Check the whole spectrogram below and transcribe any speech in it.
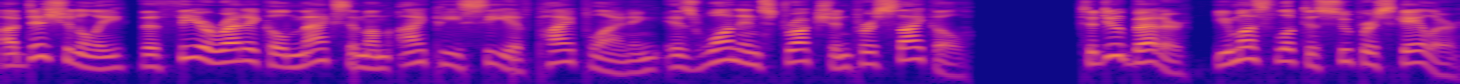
Additionally, the theoretical maximum IPC of pipelining is one instruction per cycle. To do better, you must look to superscalar.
